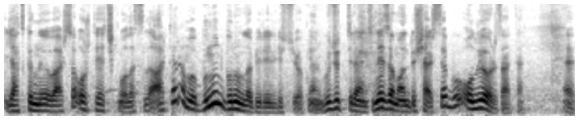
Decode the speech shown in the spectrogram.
yatkınlığı varsa ortaya çıkma olasılığı artar ama bunun bununla bir ilgisi yok. Yani vücut direnci ne zaman düşerse bu oluyor zaten. Evet.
